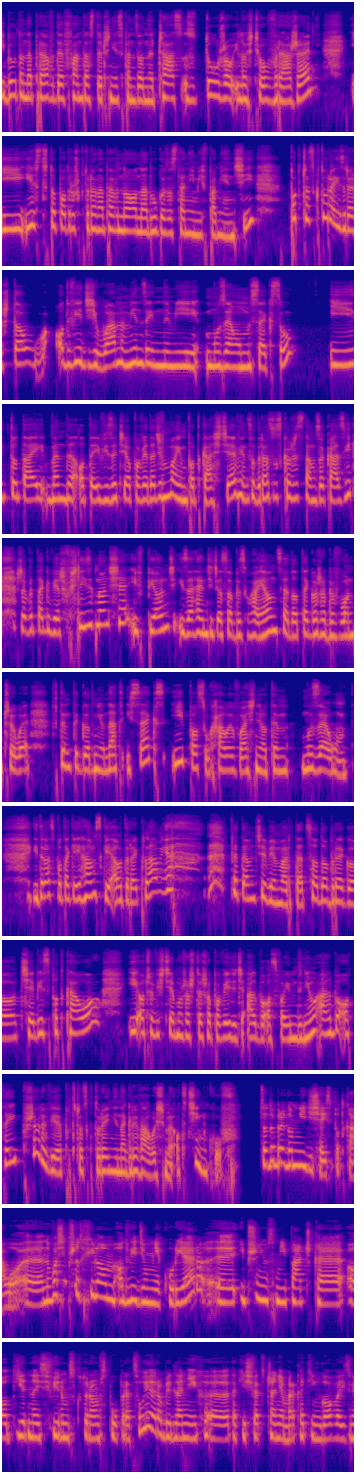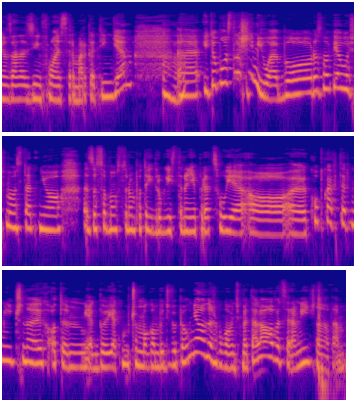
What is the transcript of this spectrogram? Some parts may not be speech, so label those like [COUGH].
I był to naprawdę fantastycznie spędzony czas z dużą ilością wrażeń. I jest to podróż, która na pewno na długo zostanie mi w pamięci, podczas której zresztą odwiedziłam między innymi Muzeum Seksu i tutaj będę o tej wizycie opowiadać w moim podcaście, więc od razu skorzystam z okazji, żeby tak wiesz, wślizgnąć się i wpiąć i zachęcić osoby słuchające do tego, żeby włączyły w tym tygodniu Nat i Seks i posłuchały właśnie o tym muzeum. I teraz po takiej hamskiej autoreklamie [LAUGHS] pytam Ciebie, Marta, co dobrego Ciebie spotkało? I oczywiście możesz też opowiedzieć albo o swoim dniu, albo o tej przerwie, podczas której nie nagrywałyśmy odcinków. Co dobrego mnie dzisiaj spotkało? E, no właśnie przed chwilą odwiedził mnie kurier e, i przyniósł mi paczkę od jednej z firm, z którą współpracuję. Robię dla nich e, takie świadczenia marketingowe związane z influencer marketingiem. Mhm. I to było strasznie miłe, bo rozmawiałyśmy ostatnio z osobą, z którą po tej drugiej stronie pracuję o kubkach termicznych, o tym jakby jak, czym mogą być wypełnione, że mogą być metalowe, ceramiczne, no tam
